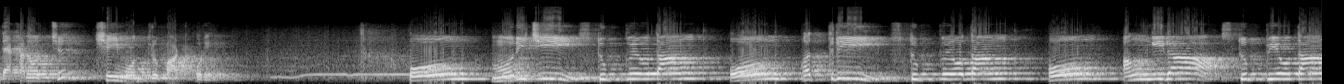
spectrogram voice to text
দেখানো হচ্ছে, সেই মন্ত্র পাঠ করে। ওং মরিচি স্তূপ্যতাং ওং অত্রি স্তূপ্যতাং ওং অঙ্গিরা স্তূপ্যতাং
